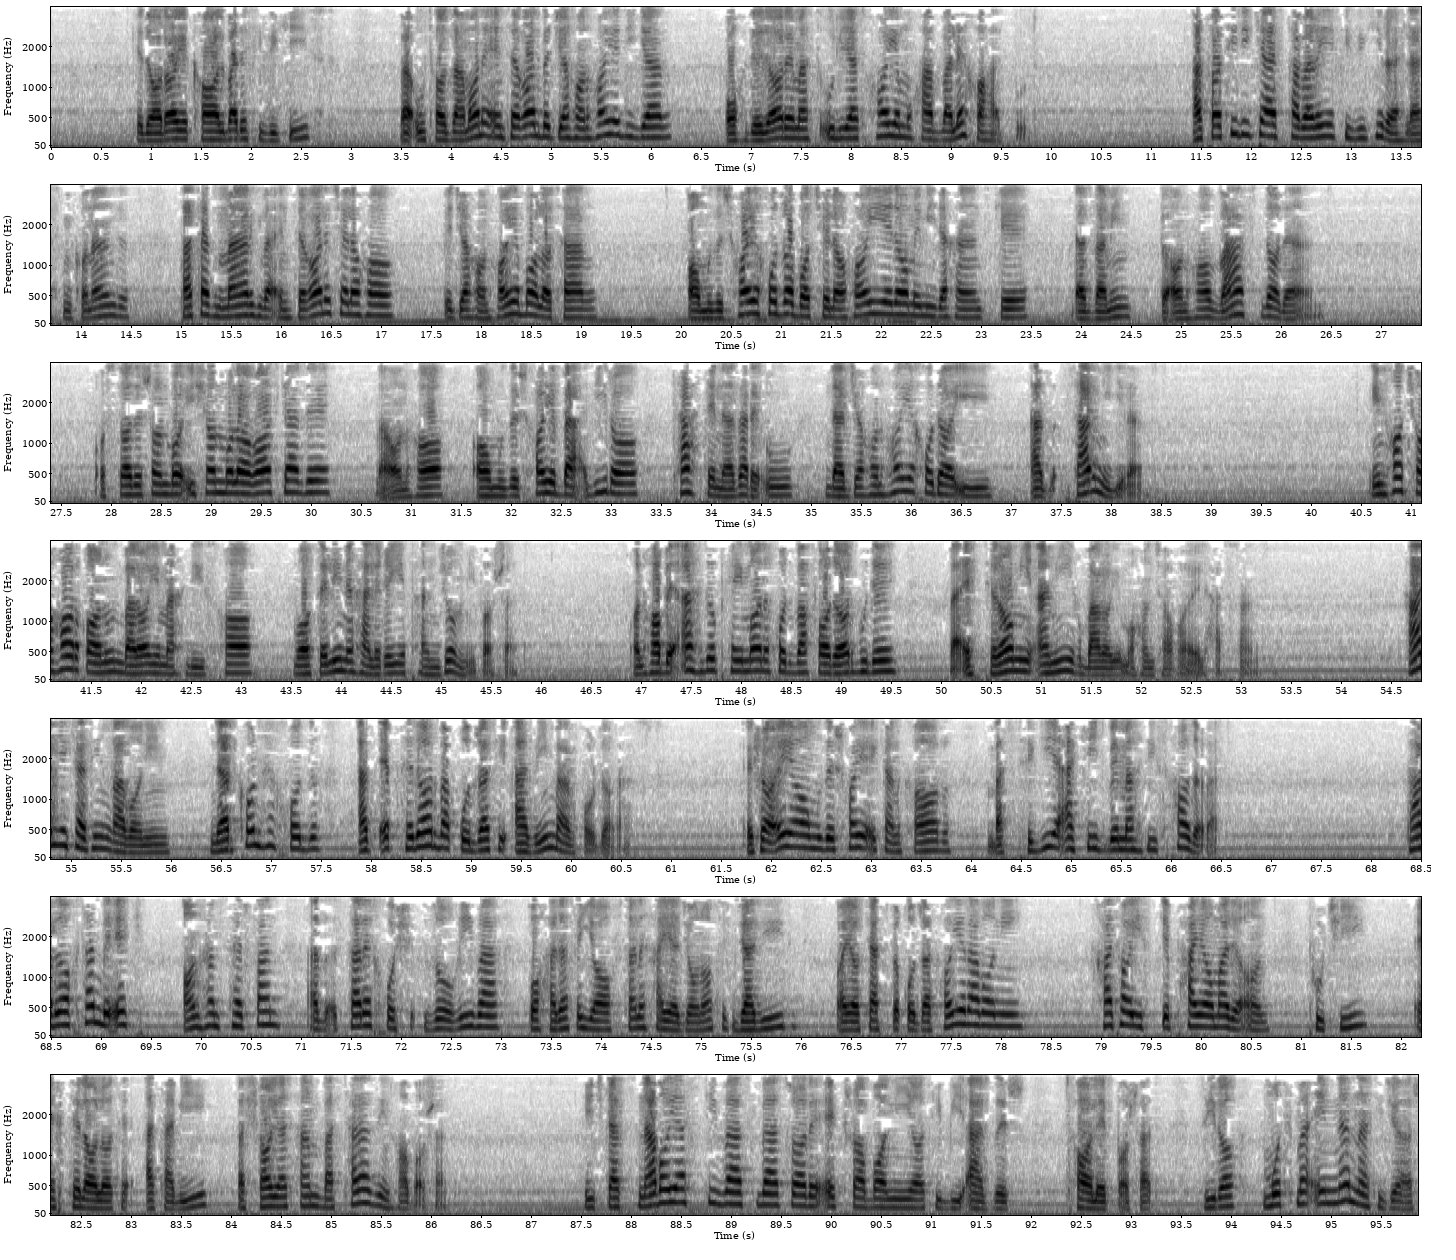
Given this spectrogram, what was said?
که دارای کالبد فیزیکی است و او تا زمان انتقال به جهانهای دیگر عهدهدار مسئولیتهای محوله خواهد بود. اساتیدی که از طبقه فیزیکی رحلت می کنند پس از مرگ و انتقال چلاها به جهانهای بالاتر آموزشهای خود را با چلاهایی ادامه می دهند که در زمین به آنها وصل دادند استادشان با ایشان ملاقات کرده و آنها آموزشهای بعدی را تحت نظر او در جهانهای خدایی از سر می‌گیرند. اینها چهار قانون برای مهدیس ها واصلین حلقه پنجم می باشد آنها به عهد و پیمان خود وفادار بوده و احترامی عمیق برای ماهانتا قائل هستند. هر یک از این قوانین در کنه خود از اقتدار و قدرتی عظیم برخوردار است. اشاعه آموزش های اکنکار بستگی اکید به مهدیس ها دارد. پرداختن به اک آن هم صرفا از سر خوشزوقی و با هدف یافتن هیجانات جدید و یا کسب قدرت های روانی خطایی است که پیامد آن پوچی اختلالات عصبی و شاید هم بدتر از اینها باشد. هیچ کس نبایستی وصل به اسرار اکرا با نیاتی بی ارزش طالب باشد زیرا مطمئنا نتیجهش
